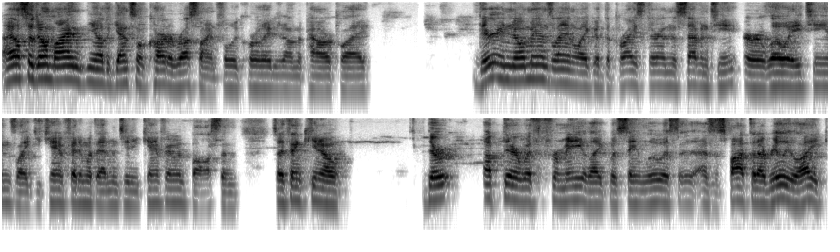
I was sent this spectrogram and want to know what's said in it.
I also don't mind, you know, the Guentzel Carter Rust line fully correlated on the power play. They're in no man's land, like at the price. They're in the 17 or low 18s. Like you can't fit in with Edmonton, you can't fit in with Boston. So I think, you know, they're up there with, for me, like with St. Louis as a spot that I really like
